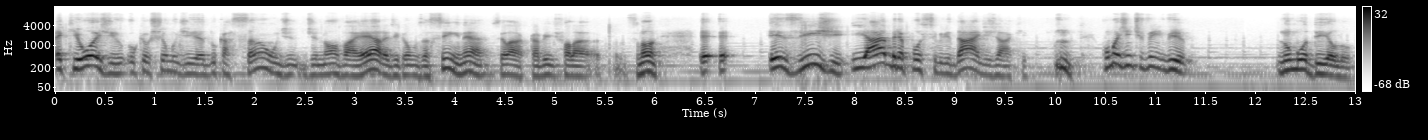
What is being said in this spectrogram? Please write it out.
é que hoje o que eu chamo de educação de, de nova era, digamos assim, né? Sei lá, acabei de falar esse nome, é, é, exige e abre a possibilidade, já que, como a gente vive no modelo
